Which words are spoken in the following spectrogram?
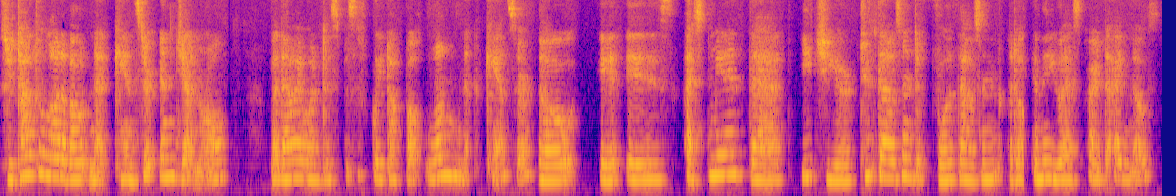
So we talked a lot about NET cancer in general, but now I wanted to specifically talk about lung NET cancer. So it is estimated that each year 2,000 to 4,000 adults in the US are diagnosed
